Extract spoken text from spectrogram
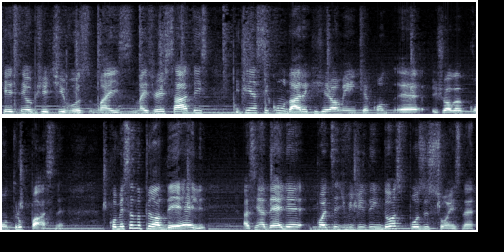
que eles têm objetivos mais, mais versáteis, e tem a secundária que geralmente é, é joga contra o passe, né? Começando pela DL, Assim, a DL pode ser dividida em duas posições, né?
